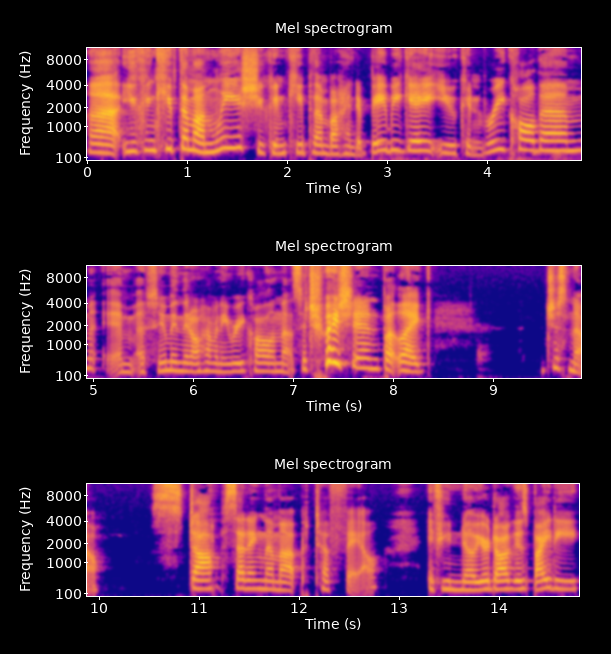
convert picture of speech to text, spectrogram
Uh, you can keep them on leash. You can keep them behind a baby gate. You can recall them. I'm assuming they don't have any recall in that situation, but like, just no. Stop setting them up to fail. If you know your dog is bitey,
